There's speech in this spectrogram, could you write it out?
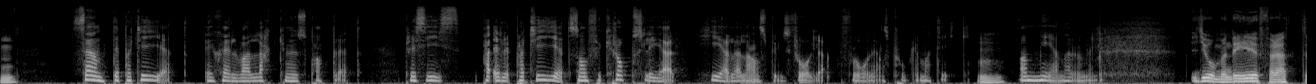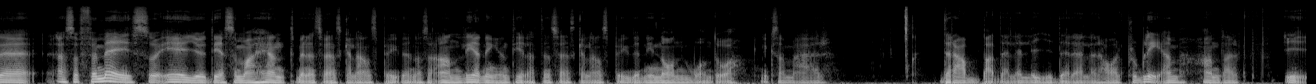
Mm. Centerpartiet är själva lackmuspappret. Precis, eller partiet som förkroppsligar hela landsbygdsfrågans problematik. Mm. Vad menar du med det? Jo, men det är ju för att, eh, alltså för mig så är ju det som har hänt med den svenska landsbygden, alltså anledningen till att den svenska landsbygden i någon mån då liksom är drabbad eller lider eller har problem, handlar i,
